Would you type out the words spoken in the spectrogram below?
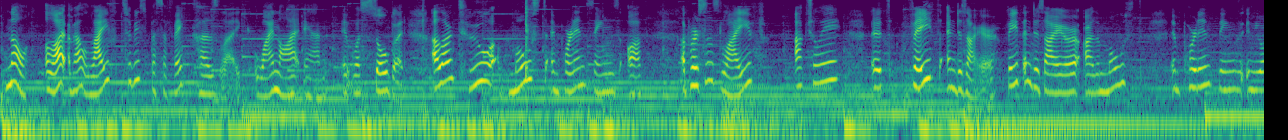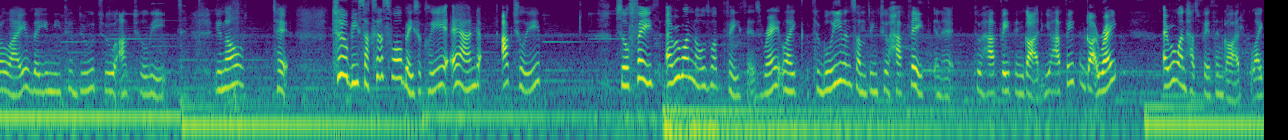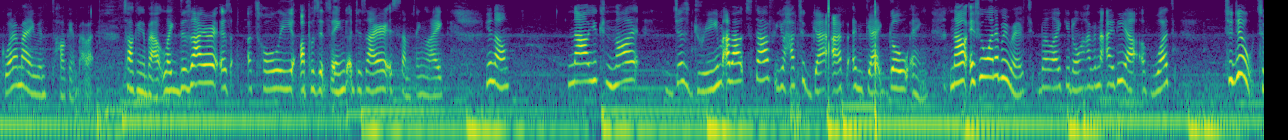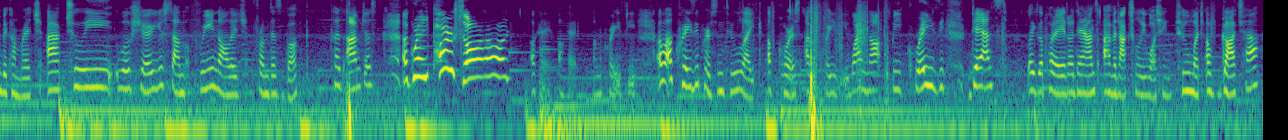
no, a lot about life to be specific, cause like why not? And it was so good. I learned two most important things of a person's life. Actually, it's faith and desire. Faith and desire are the most important things in your life that you need to do to actually, you know, to, to be successful basically. And actually, so faith, everyone knows what faith is, right? Like to believe in something, to have faith in it, to have faith in God. You have faith in God, right? Everyone has faith in God. Like, what am I even talking about? Talking about like desire is a totally opposite thing. A desire is something like, you know, now you cannot just dream about stuff. You have to get up and get going. Now, if you want to be rich, but like you don't have an idea of what to do to become rich, I actually will share you some free knowledge from this book because I'm just a great person. Okay, okay, I'm crazy. I'm a crazy person too. Like, of course, I'm crazy. Why not be crazy? Dance like the potato dance. I haven't actually watching too much of Gacha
